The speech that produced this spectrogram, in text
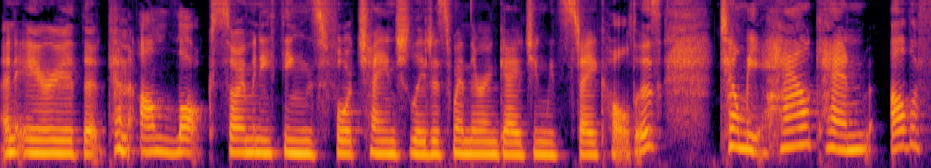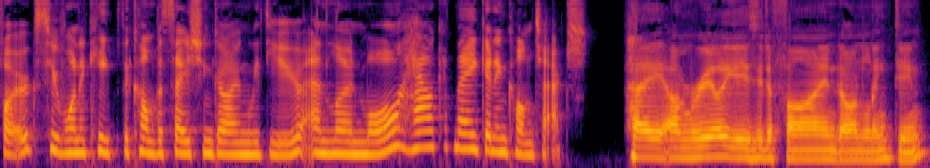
an area that can unlock so many things for change leaders when they're engaging with stakeholders. Tell me, how can other folks who want to keep the conversation going with you and learn more, how can they get in contact? Hey, I'm really easy to find on LinkedIn.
